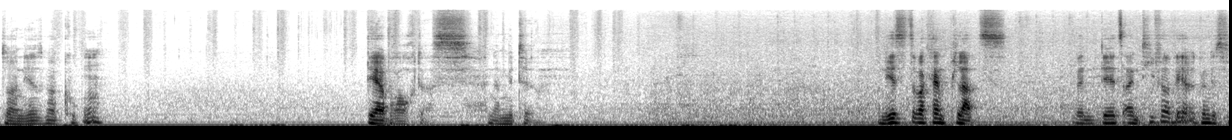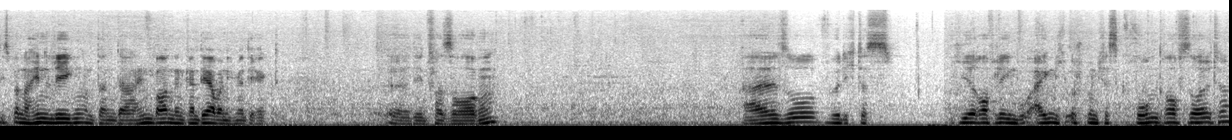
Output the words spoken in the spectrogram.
So, und jetzt mal gucken. Der braucht das. In der Mitte. Und hier ist aber kein Platz. Wenn der jetzt ein tiefer wäre, könnte das Fließband noch hinlegen und dann da hinbauen. Dann kann der aber nicht mehr direkt äh, den versorgen. Also würde ich das hier drauf legen, wo eigentlich ursprünglich das Chrom drauf sollte.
